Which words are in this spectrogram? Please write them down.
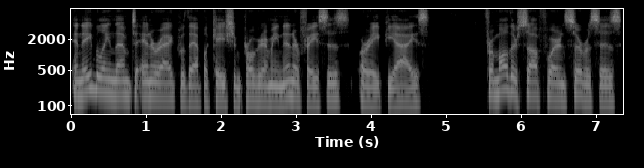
enabling them to interact with application programming interfaces, or APIs, from other software and services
